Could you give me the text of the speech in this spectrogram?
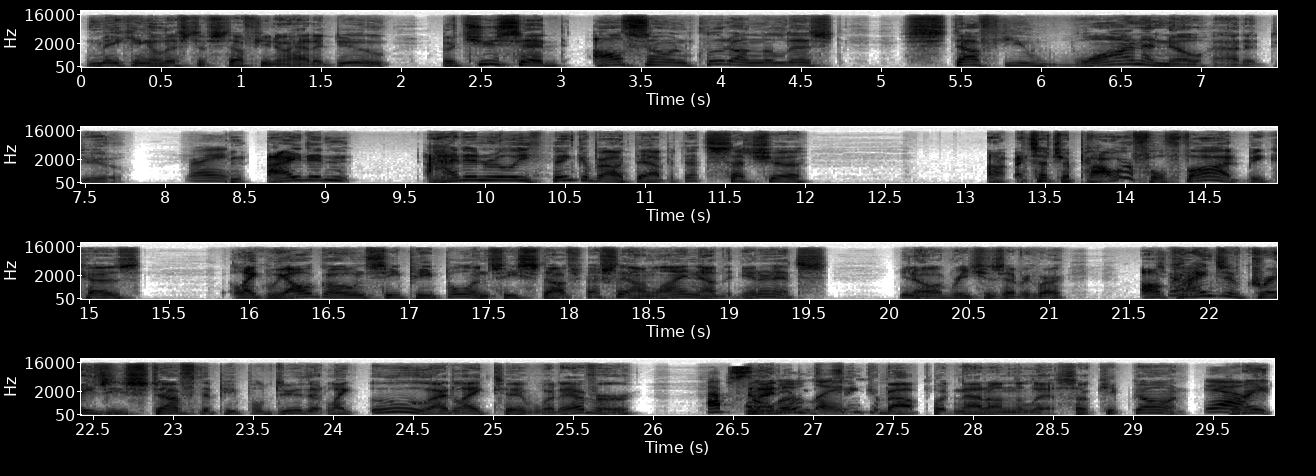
making a list of stuff you know how to do. But you said also include on the list stuff you want to know how to do. Right. And I didn't I didn't really think about that, but that's such a uh, such a powerful thought because like we all go and see people and see stuff, especially online now that the internet's, you know, reaches everywhere all sure. kinds of crazy stuff that people do that like, ooh, I'd like to whatever. Absolutely. And I didn't think about putting that on the list. So keep going. Yeah. Great.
